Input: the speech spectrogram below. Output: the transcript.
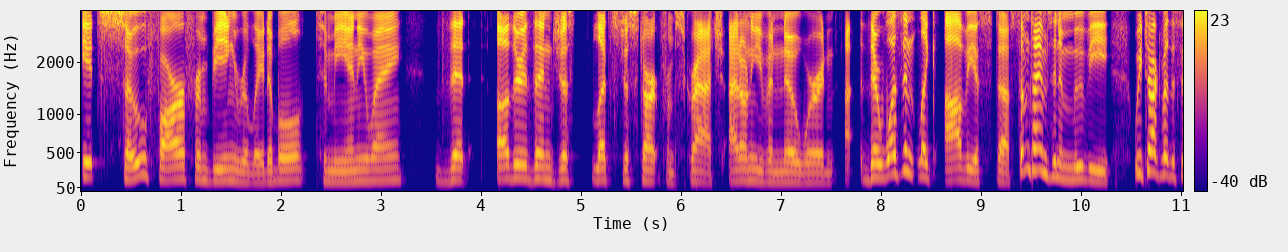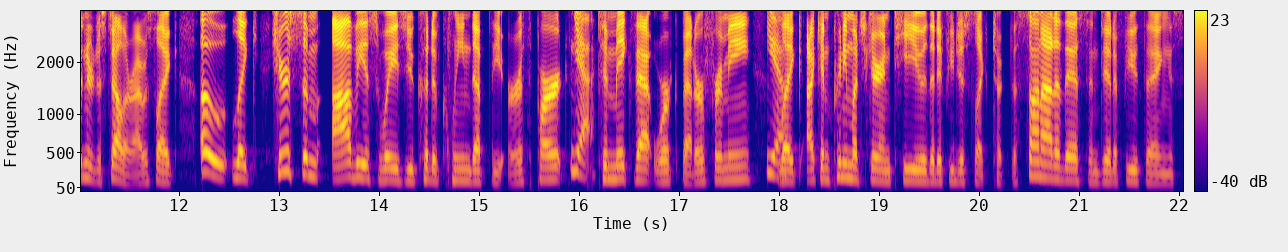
it's so far from being relatable to me anyway that other than just let's just start from scratch i don't even know where uh, there wasn't like obvious stuff sometimes in a movie we talked about this in interstellar i was like oh like here's some obvious ways you could have cleaned up the earth part Yeah. to make that work better for me Yeah. like i can pretty much guarantee you that if you just like took the son out of this and did a few things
